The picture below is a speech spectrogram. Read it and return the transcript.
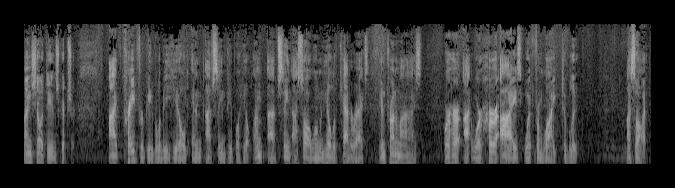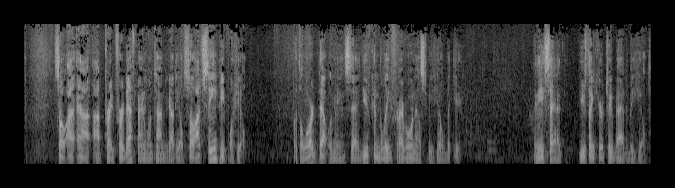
I can show it to you in Scripture. I've prayed for people to be healed, and I've seen people healed. i have seen. I saw a woman healed of cataracts in front of my eyes, where her where her eyes went from white to blue. I saw it. So I, and I, I prayed for a deaf man one time that got healed. So I've seen people healed. But the Lord dealt with me and said, You can believe for everyone else to be healed but you. And He said, You think you're too bad to be healed.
